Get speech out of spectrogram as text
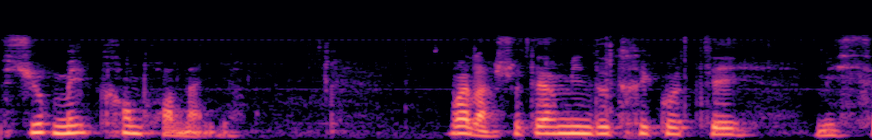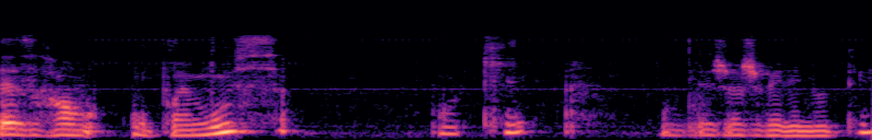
sur mes 33 mailles. Voilà, je termine de tricoter mes 16 rangs au point mousse. Ok, déjà je vais les noter.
